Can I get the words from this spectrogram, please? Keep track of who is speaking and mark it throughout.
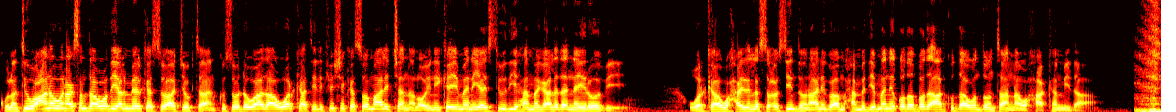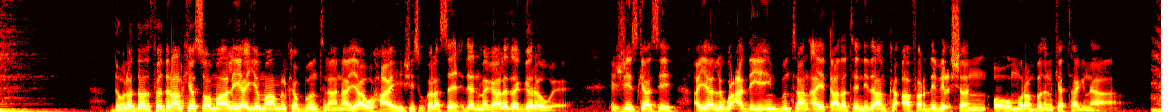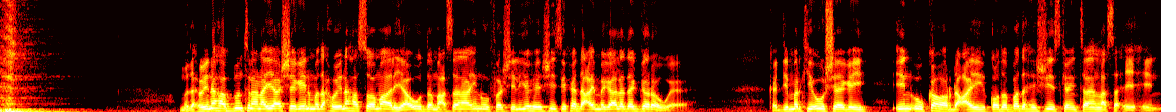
Speaker 1: kulanti wacan oo wanaagsan daawadayaal meel kastoo aad joogtaan. Kusoo dhawaada warka telefishinka somaali channel oo idinka imanaya stuudiyaha magaalada nairobi. Warka waxaa idinla socodsiin doona anigoo ah maxamed yamani qodobada aad ku daawan doontaana waxaa ka mid a dowladda federaalk ee soomaaliya iyo maamulka puntland ayaa waxa ay heshiis ku kala saxiixdeen magaalada garowe. Heshiiskaasi ayaa lagu caddeeyey in puntland ay qaadatay nidaamka afar dhibic shan oo u muran badan ka taagnaa madaxweynaha puntland ayaa sheegay in madaxweynaha soomaaliya uu damacsanaa inuu fashiliyo heshiiska ka dhacay magaalada garowe. Kadib markii uu sheegay in uu ka hor dhacay qodobada heshiiska intaan la saxiixin.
